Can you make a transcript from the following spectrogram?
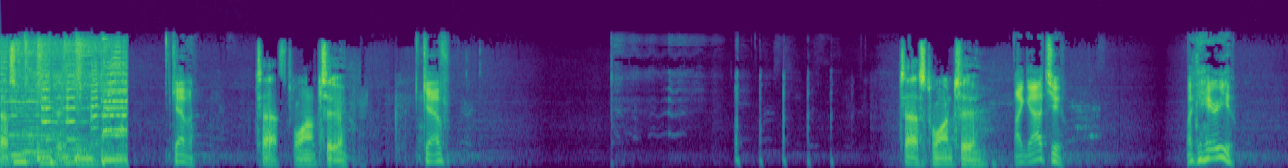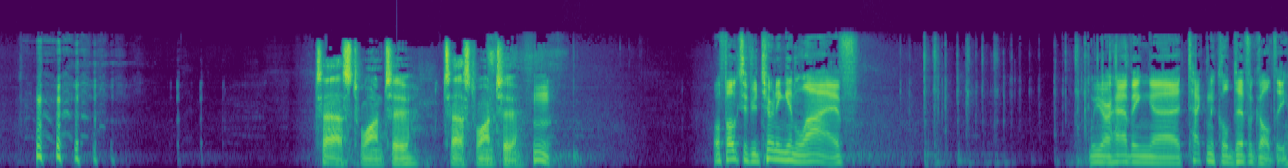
Test one, two. Kevin. Test one, two. Kev. Test one, two. I got you. I can hear you. Test one, two. Test one, two. Hmm. Well, folks, if you're tuning in live, we are having uh, technical difficulty.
